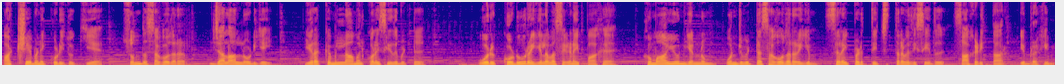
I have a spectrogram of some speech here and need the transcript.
ஆட்சேபனைக் கொடி தூக்கிய சொந்த சகோதரர் ஜலால் லோடியை இரக்கமில்லாமல் கொலை செய்துவிட்டு ஒரு கொடூர இலவச இணைப்பாக ஹுமாயூன் என்னும் ஒன்றுவிட்ட சகோதரரையும் சிறைப்படுத்தி சித்திரவதை செய்து சாகடித்தார் இப்ரஹிம்.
